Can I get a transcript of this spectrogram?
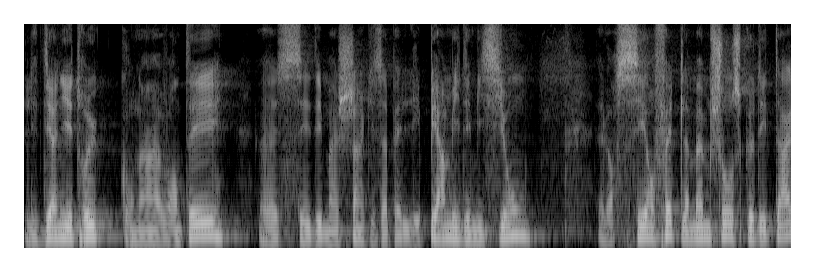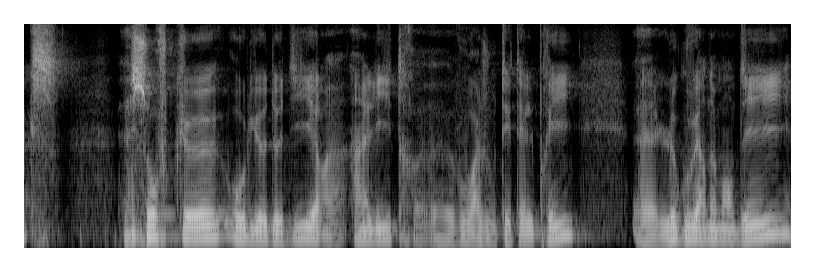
Les derniers trucs qu'on a inventés, euh, c'est des machins qui s'appellent les permis d'émission. Alors c'est en fait la même chose que des taxes, sauf que au lieu de dire un litre, vous rajoutez tel prix, le gouvernement dit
